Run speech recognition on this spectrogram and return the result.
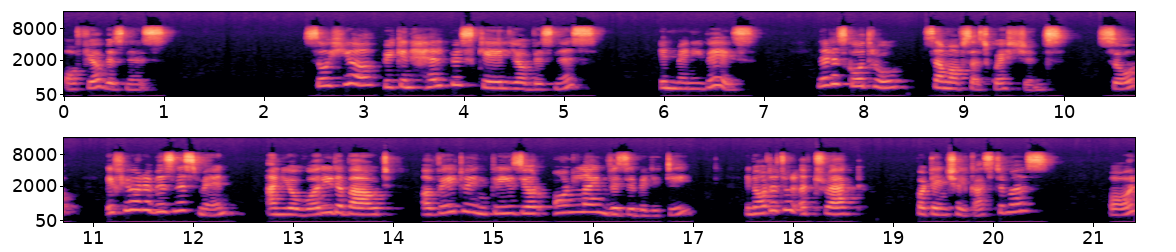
of your business. So here we can help you scale your business in many ways. Let us go through some of such questions. So if you are a businessman and you're worried about a way to increase your online visibility in order to attract potential customers, or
